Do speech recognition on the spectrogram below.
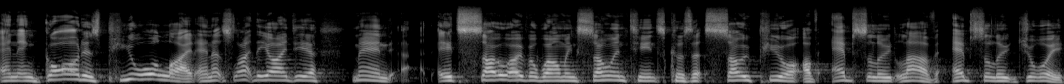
And then God is pure light. And it's like the idea, man, it's so overwhelming, so intense because it's so pure of absolute love, absolute joy,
